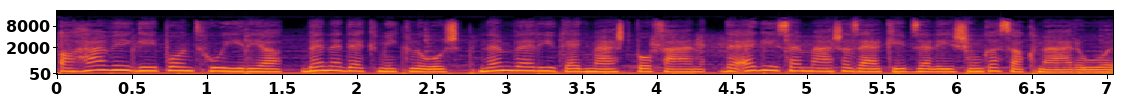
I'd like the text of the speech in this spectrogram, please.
A hvg.hu írja, Benedek Miklós, nem verjük egymást pofán, de egészen más az elképzelésünk a szakmáról.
